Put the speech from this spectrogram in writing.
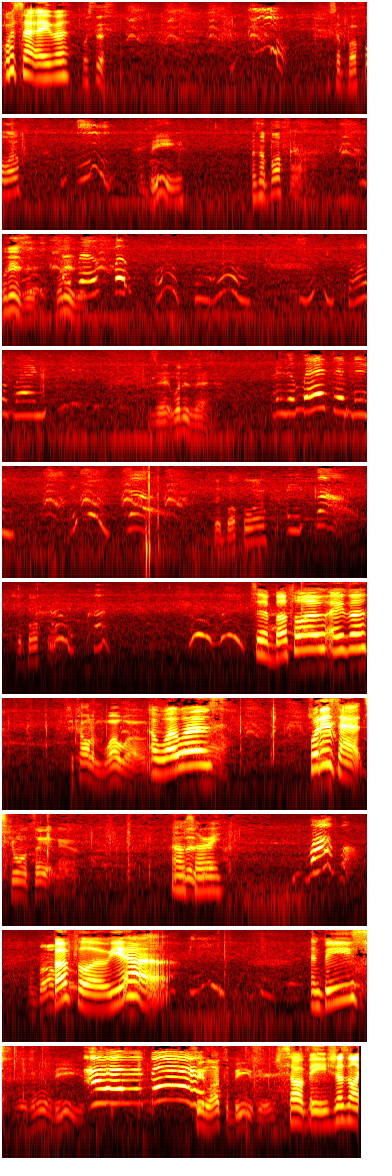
What's that, Ava? What's this? It's a buffalo? A bee? That's a buffalo. What is it? What is it? Is it? What is that? The buffalo? The buffalo? Is it a buffalo, Ava? She called him Wowo. A Wowo's? Wow. What is that? She won't say it now. Oh, What is sorry. A buffalo. Buffalo, yeah. And bees? Mhm, bees. Seen lots of bees here. Saw a bee. She doesn't like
